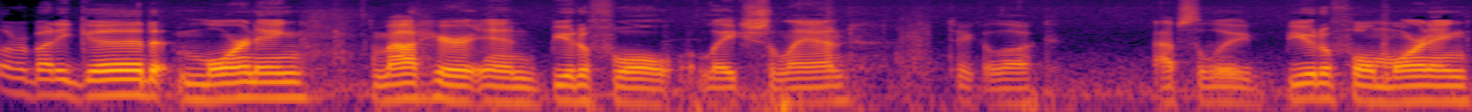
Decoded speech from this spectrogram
Hello everybody, good morning. I'm out here in beautiful Lake Chelan. Take a look. Absolutely beautiful morning.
